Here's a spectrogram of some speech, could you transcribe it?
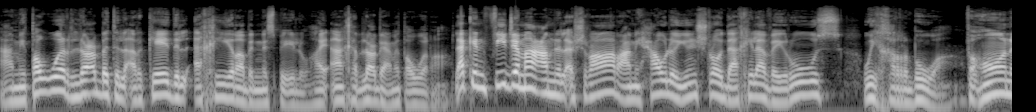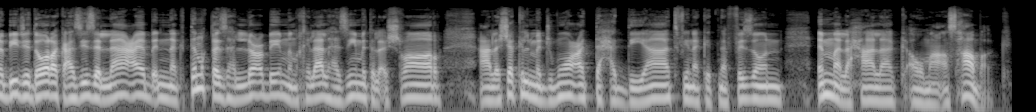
عم يطور لعبة ال arcade الأخيرة بالنسبة له. هاي آخر لعبة عم يطورها. لكن في جماعة من الأشرار عم يحاولوا ينشروا داخلها فيروس ويخربوها. فهون بيجي دورك عزيزي اللاعب إنك تنقذ هاللعبة من خلال هزيمة الأشرار على شكل مجموعة تحديات فينك تنفذهم إما لحالك أو مع أصحابك.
